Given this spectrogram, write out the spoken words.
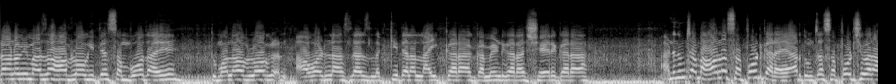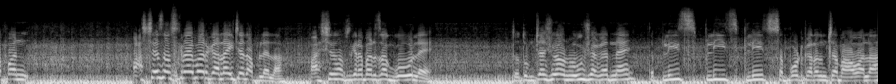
मित्रांनो मी माझा हा ब्लॉग इथे संपवत आहे. तुम्हाला हा ब्लॉग आवडला असल्यास नक्की त्याला लाईक करा कमेंट करा शेअर करा. आणि तुमच्या भावाला सपोर्ट करा यार. तुमच्या सपोर्टशिवाय आपण पाचशे सबस्क्रायबर करायचे आहेत आपल्याला. पाचशे सबस्क्रायबरचा गोल आहे. तो तुमच्याशिवाय होऊ शकत नाही. तर प्लीज प्लीज प्लीज सपोर्ट करा तुमच्या भावाला.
